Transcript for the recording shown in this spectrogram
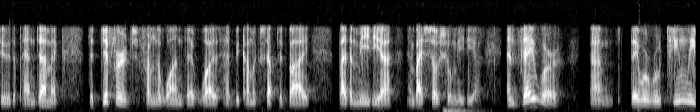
to the pandemic that differed from the one that was had become accepted by by the media and by social media, and they were um, they were routinely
